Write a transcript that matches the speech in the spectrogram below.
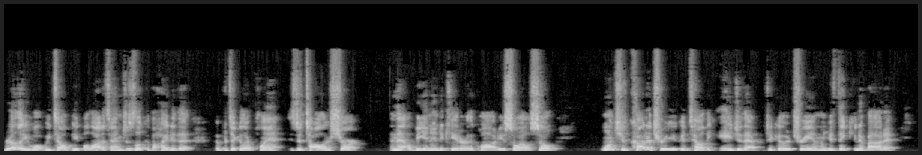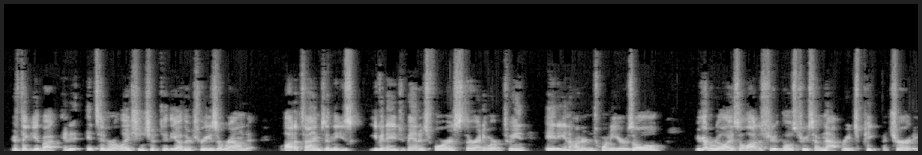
Really, what we tell people a lot of times is look at the height of the, the particular plant. Is it tall or short? And that will be an indicator of the quality of soil. So once you cut a tree, you can tell the age of that particular tree. And when you're thinking about it, you're thinking about it, it's in relationship to the other trees around it. A lot of times in these even age managed forests, they're anywhere between 80 and 120 years old. You're going to realize a lot of those trees have not reached peak maturity.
